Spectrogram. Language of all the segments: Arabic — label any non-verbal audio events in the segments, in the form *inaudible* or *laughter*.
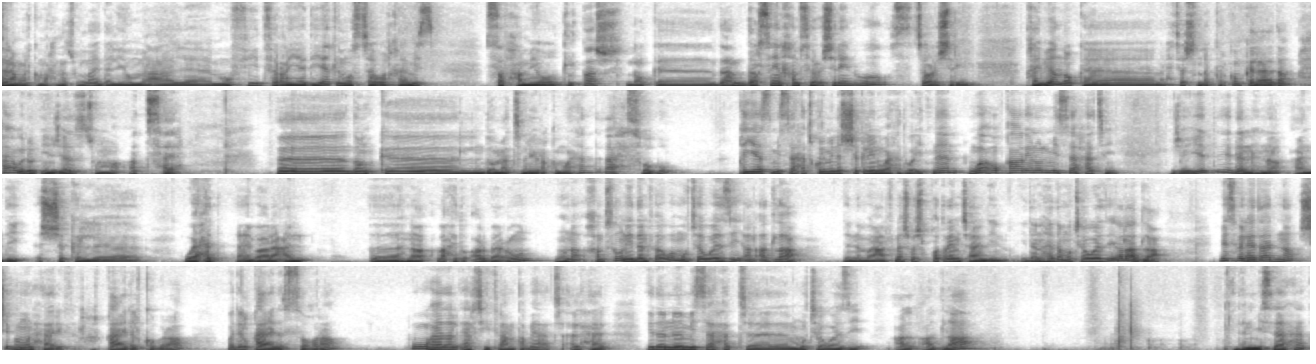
السلام عليكم ورحمة الله. إذا اليوم مع المفيد في الرياضيات المستوى الخامس صفحة 113 donc آه، دعم الدرسين 25 و 26 très bien donc آه، ما نحتاجش نذكركم كالعادة. حاولوا الإنجاز ثم التصحيح. آه، donc ندوم مع التمرين رقم واحد. أحسب قياس مساحة كل من الشكلين واحد واثنان وأقارن المساحتين. جيد. إذا هنا عندي الشكل واحد عبارة عن آه، هنا لاحظوا أربعون وهنا خمسون. إذا فهو متوازي الأضلاع لأن ما عرفناش واش القطرين متعامدين إذا هذا متوازي الأضلاع. بالنسبة لهذا عندنا شبه منحرف القاعدة الكبرى وهذه القاعدة الصغرى وهذا الارتفاع من طبيعة الحال. إذا مساحة آه، متوازي الأضلاع. إذا مساحة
